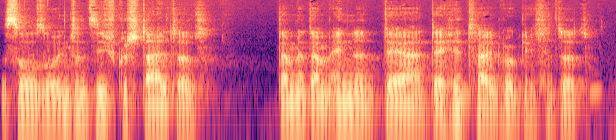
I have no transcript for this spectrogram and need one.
so, so intensiv gestaltet, damit am Ende der, der Hit halt wirklich hittet.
